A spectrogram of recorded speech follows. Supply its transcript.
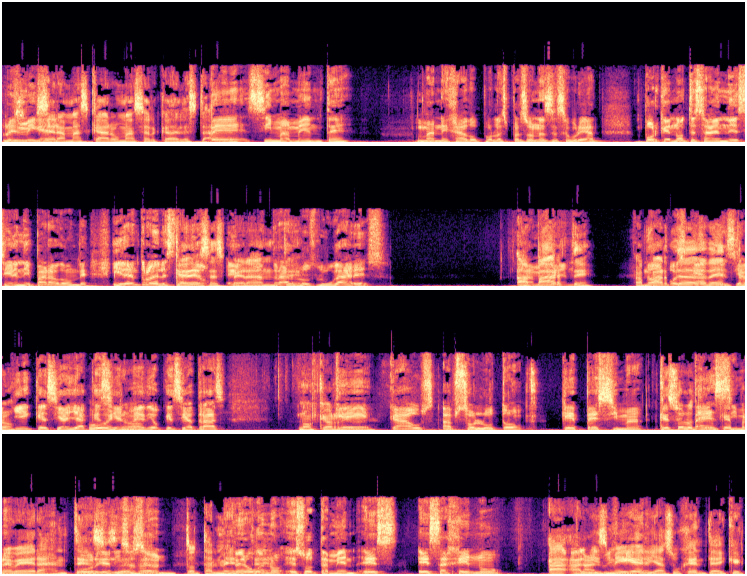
Luis Miguel. Será más caro más cerca del estadio. pésimamente manejado por las personas de seguridad porque no te saben decir ni para dónde. Y dentro del estadio desesperante. encontrar los lugares aparte, no, aparte pues de que, que adentro. si aquí, que si allá, que Uy, si en no. medio, que si atrás. No, qué Qué horrible. caos absoluto, qué pésima. Que eso lo tienen que prever antes. Organización. o sea, totalmente. Pero bueno, eso también es, es ajeno. Ah, a a Luis, Miguel, Miguel. y a su gente, hay que,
